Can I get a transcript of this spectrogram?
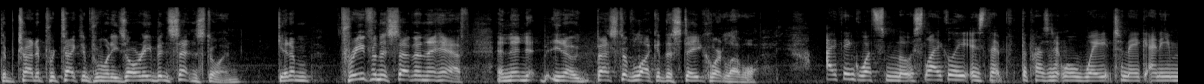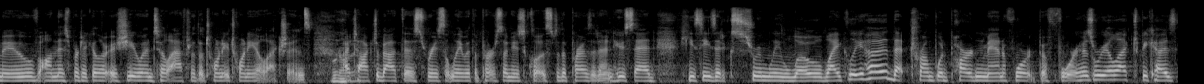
to try to protect him from what he's already been sentenced on? Get him free from the seven and a half, and then, you know, best of luck at the state court level. I think what's most likely is that the president will wait to make any move on this particular issue until after the 2020 elections. I talked about this recently with a person who's close to the president who said he sees an extremely low likelihood that Trump would pardon Manafort before his reelect because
